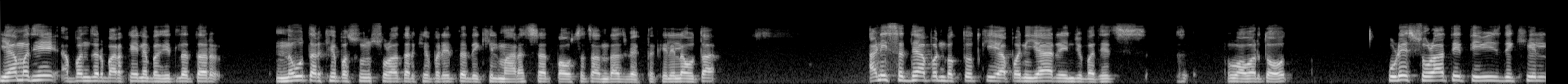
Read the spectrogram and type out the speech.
यामध्ये आपण जर बारकाईने बघितलं तर नऊ तारखेपासून सोळा तारखेपर्यंत देखील महाराष्ट्रात पावसाचा अंदाज व्यक्त केलेला होता. आणि सध्या आपण बघतो की आपण या रेंजमध्येच वावरतो आहोत. पुढे सोळा ते तेवीस देखील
